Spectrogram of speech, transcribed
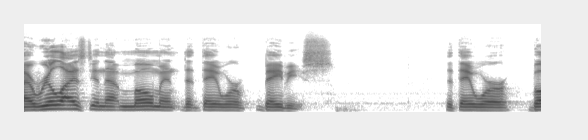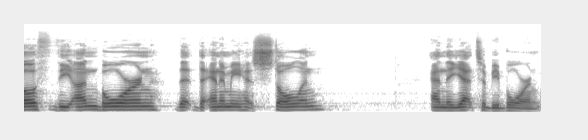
I realized in that moment that they were babies, that they were both the unborn that the enemy has stolen and the yet to be born.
